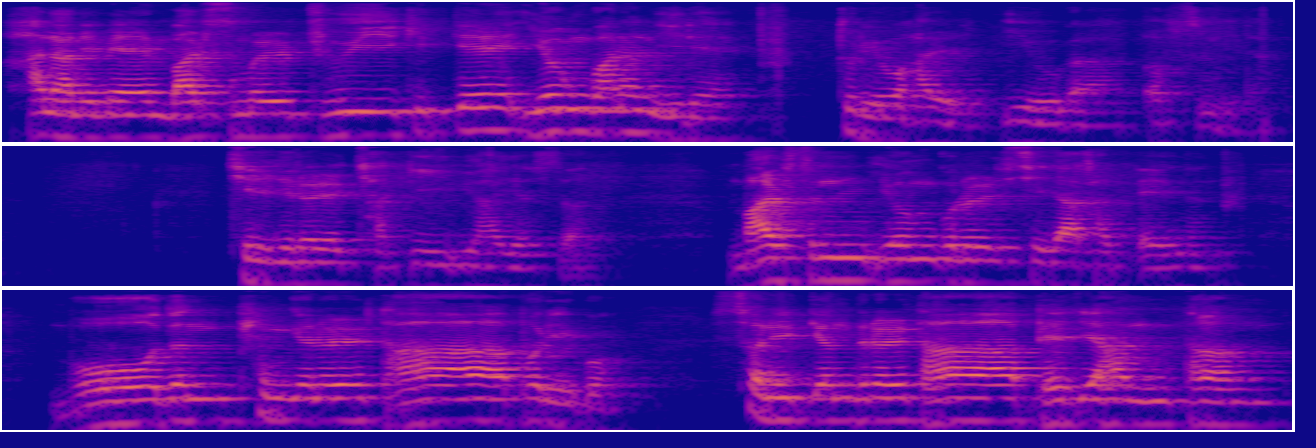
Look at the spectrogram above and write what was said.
하나님의 말씀을 주의 깊게 연구하는 일에 두려워할 이유가 없습니다. 진리를 찾기 위하여서 말씀 연구를 시작할 때에는 모든 편견을 다 버리고 선입견들을 다 배제한 다음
